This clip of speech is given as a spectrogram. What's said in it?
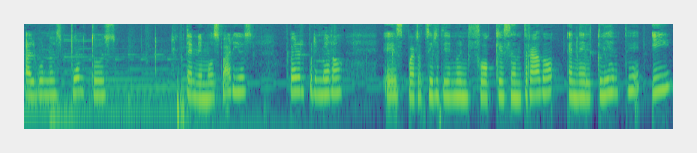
Algunos puntos, tenemos varios, pero el primero es partir de un enfoque centrado en el cliente y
